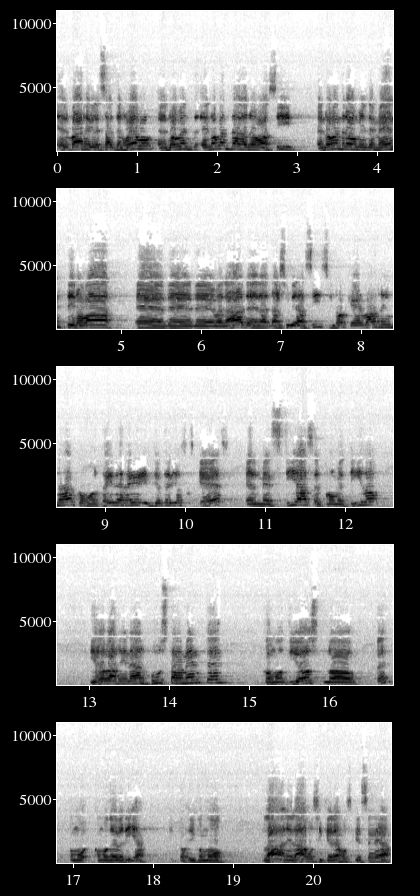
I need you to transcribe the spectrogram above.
él va a regresar de nuevo. Él no, él no vendrá de nuevo así. Él no vendrá humildemente y no va eh, de, de, ¿verdad? de dar su vida así, sino que él va a reinar como el rey de reyes y Dios de dioses que es, el Mesías, el prometido. Y él va a reinar justamente como Dios lo, ¿eh? como, como debería y, y como la anhelamos y queremos que sea.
